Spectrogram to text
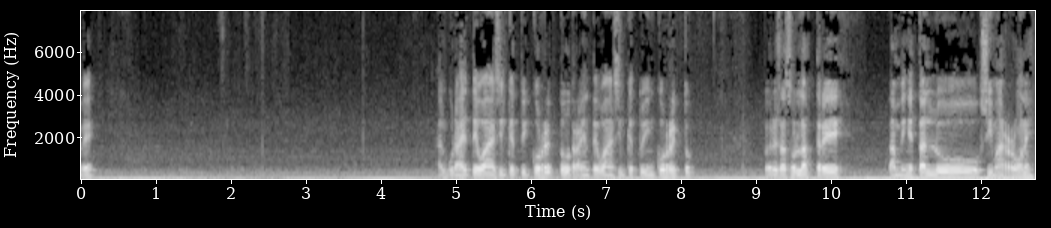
¿Ve? Alguna gente va a decir que estoy correcto, otra gente va a decir que estoy incorrecto. Pero esas son las tres. También están los cimarrones,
